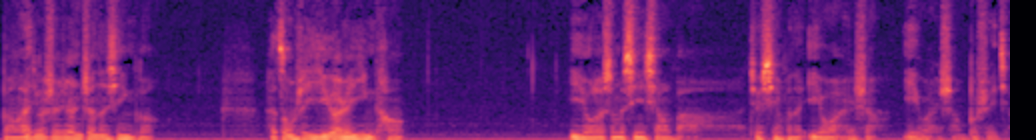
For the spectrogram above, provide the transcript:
本来就是认真的性格，还总是一个人硬扛。一有了什么新想法，就兴奋的一晚上一晚上不睡觉。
